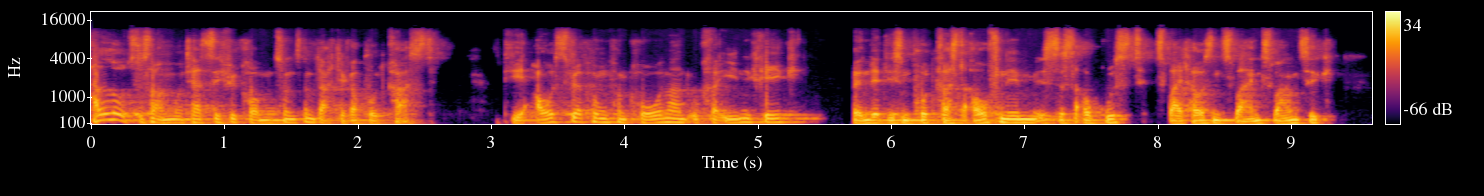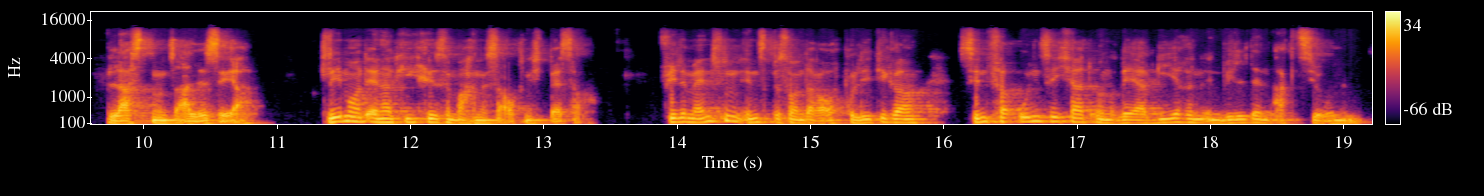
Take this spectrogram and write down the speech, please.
Hallo zusammen und herzlich willkommen zu unserem Dachdecker-Podcast. Die Auswirkungen von Corona und Ukraine-Krieg, wenn wir diesen Podcast aufnehmen, ist es August 2022, belasten uns alle sehr. Klima- und Energiekrise machen es auch nicht besser. Viele Menschen, insbesondere auch Politiker, sind verunsichert und reagieren in wilden Aktionen.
